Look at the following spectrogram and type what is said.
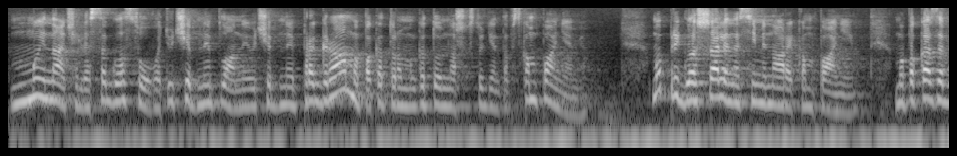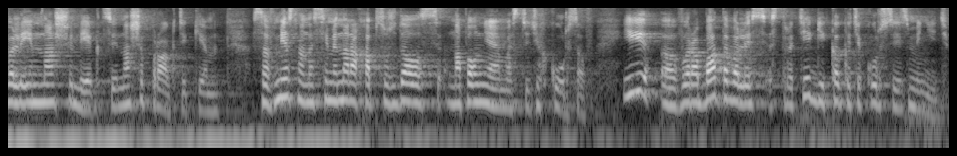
мы начали согласовывать учебные планы и учебные программы, по которым мы готовим наших студентов, с компаниями. Мы приглашали на семинары компаний, мы показывали им наши лекции, наши практики. Совместно на семинарах обсуждалась наполняемость этих курсов и э, вырабатывались стратегии, как эти курсы изменить.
